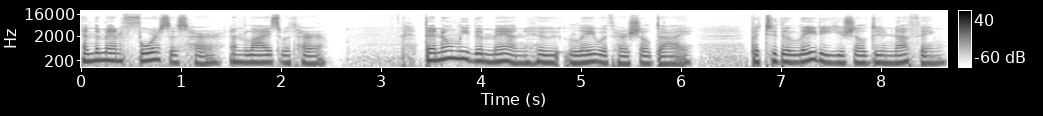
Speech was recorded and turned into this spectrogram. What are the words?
and the man forces her and lies with her, then only the man who lay with her shall die, but to the lady you shall do nothing.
